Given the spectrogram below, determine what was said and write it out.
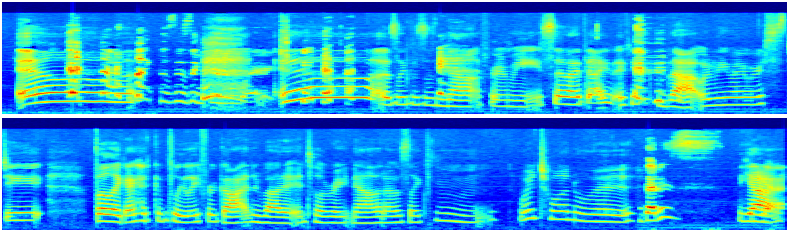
Ew. like this isn't gonna work. Ew. I was like, this is not for me. So I, th- I think that would be my worst date. But like, I had completely forgotten about it until right now that I was like, hmm, which one would? That is. Yeah.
